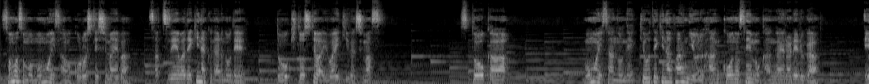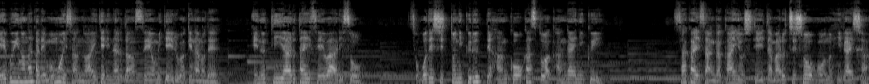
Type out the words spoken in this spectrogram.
そもそも桃井さんを殺してしまえば撮影はできなくなるので、動機としては弱い気がします。ストーカー。桃井さんの熱狂的なファンによる犯行の線も考えられるが、AV の中で桃井さんの相手になる男性を見ているわけなので、NTR 体制はありそう。そこで嫉妬に狂って犯行を犯すとは考えにくい。酒井さんが関与していたマルチ商法の被害者。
